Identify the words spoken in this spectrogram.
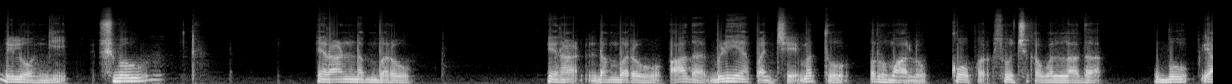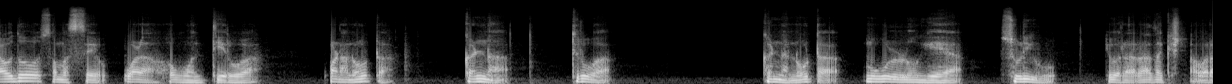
ನಿಲುವಂಗಿ, ಶುಭವು ನಿರಾಡಂಬರವು ನಿರಾಡಂಬರವು ಆದ ಬಿಳಿಯ ಪಂಚೆ ಮತ್ತು ರುಮಾಲು ಕೋಪ ಸೂಚಕವಲ್ಲದ ಉಬ್ಬು ಯಾವುದೋ ಸಮಸ್ಯೆ ಒಳ ಹೋಗುವಂತಿರುವ ಒಣನೋಟ, ಕಣ್ಣ ತಿರುವ ಕಣ್ಣ ನೋಟ ಮುಗುಳುಗೆಯ ಸುಳಿವು. ಇವರ ರಾಧಾಕೃಷ್ಣ ಅವರ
